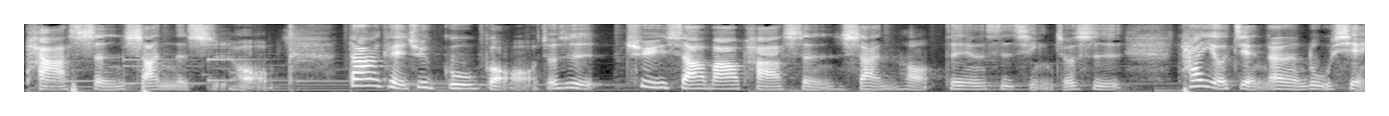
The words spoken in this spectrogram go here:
爬神山的时候，大家可以去 Google，就是去沙巴爬神山哈，这件事情就是它有简单的路线，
